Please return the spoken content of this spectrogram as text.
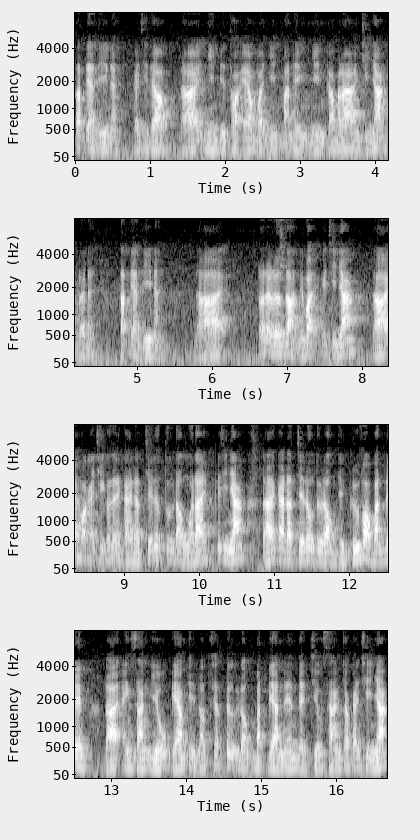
tắt đèn đi này, các chị thấy không? Đấy, nhìn điện thoại em và nhìn màn hình, nhìn camera, anh chị nhá. Đây này, tắt đèn đi này. Đấy, rất là đơn giản như vậy, các chị nhá. Đấy, hoặc anh chị có thể cài đặt chế độ tự động ở đây, các chị nhá. Đấy, cài đặt chế độ tự động thì cứ vào ban đêm. Đấy, ánh sáng yếu kém thì nó sẽ tự động bật đèn lên để chiếu sáng cho các anh chị nhá.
